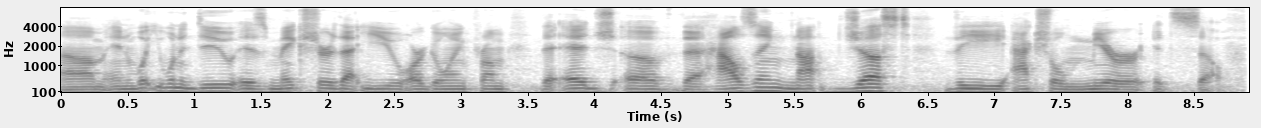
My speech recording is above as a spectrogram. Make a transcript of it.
Um, and what you want to do is make sure that you are going from the edge of the housing, not just the actual mirror itself.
